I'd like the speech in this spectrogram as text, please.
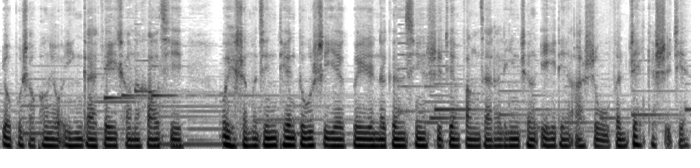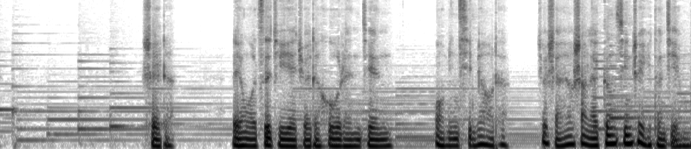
有不少朋友应该非常的好奇，为什么今天都市夜归人的更新时间放在了凌晨一点二十五分这个时间？是的，连我自己也觉得忽然间莫名其妙的就想要上来更新这一段节目。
